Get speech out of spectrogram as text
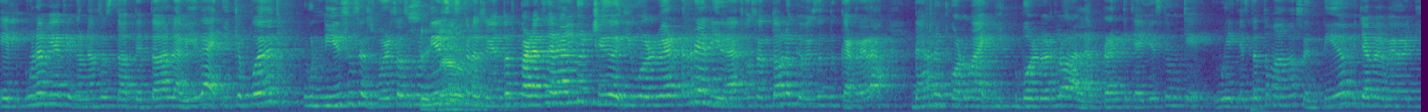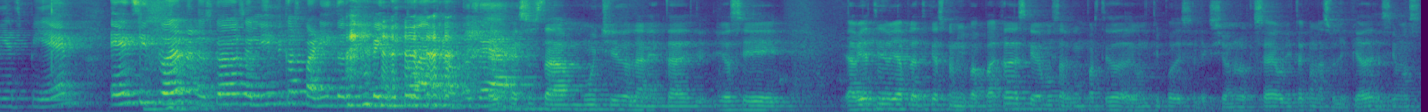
El, una amiga que conoces de toda la vida y que pueden unir sus esfuerzos, Sí, unir sus conocimientos para hacer algo chido y volver realidad, o sea, todo lo que ves en tu carrera, dar reforma y volverlo a la práctica. Y es como que, güey, está tomando sentido, ya me veo en E ESPN, en situar en los Juegos Olímpicos París 2024. O sea, Eh, Eso está muy chido, la neta. Yo, yo sí había tenido ya pláticas con mi papá. Cada vez que vemos algún partido de algún tipo de selección o lo que sea, ahorita con las Olimpiadas, decimos:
